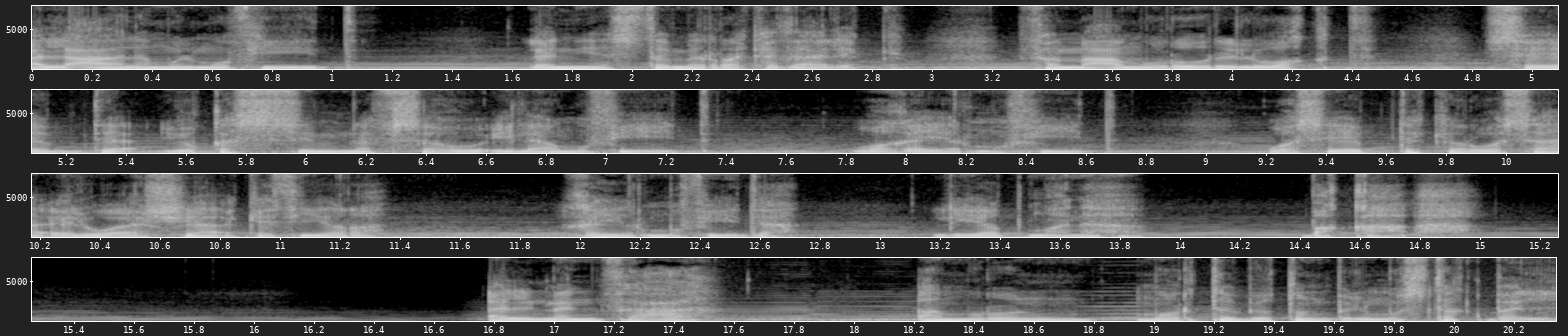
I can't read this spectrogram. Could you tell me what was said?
العالم المفيد لن يستمر كذلك فمع مرور الوقت سيبدأ يقسم نفسه إلى مفيد وغير مفيد وسيبتكر وسائل وأشياء كثيرة غير مفيدة ليضمن بقاءه المنفعة أمر مرتبط بالمستقبل.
